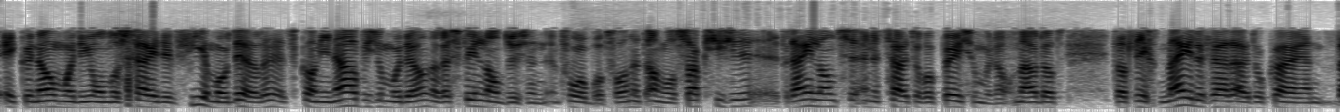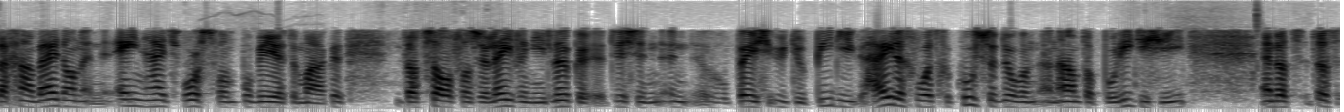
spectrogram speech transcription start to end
Economen die onderscheiden vier modellen. Het Scandinavische model, daar is Finland dus een, voorbeeld van. Het Anglo-Saxische, het Rijnlandse en het Zuid-Europese model. Nou, dat, dat ligt mijlenver uit elkaar en daar gaan wij dan een eenheidsworst van proberen te maken. Dat zal van zijn leven niet lukken. Het is een, een Europese utopie die heilig wordt gekoesterd door een, een aantal politici. En dat, dat,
